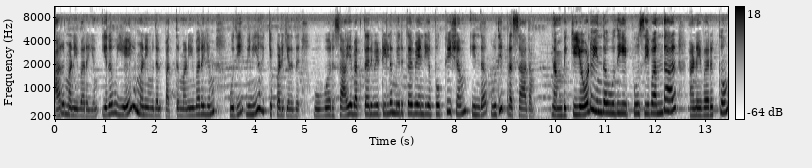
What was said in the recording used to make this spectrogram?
ஆறு மணி வரையும் இரவு ஏழு மணி முதல் பத்து மணி வரையும் உதி விநியோகிக்கப்படுகிறது. ஒவ்வொரு சாய பக்தர் வீட்டிலும் இருக்க வேண்டிய பொக்கிஷம் இந்த உதி பிரசாதம். நம்பிக்கையோடு இந்த உதியை பூசி வந்தால் அனைவருக்கும்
